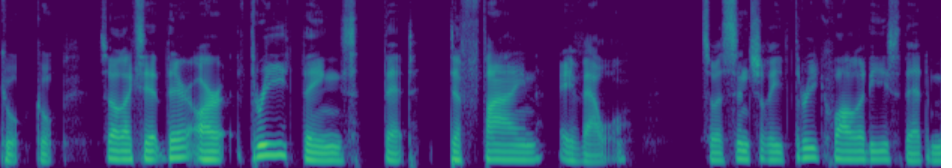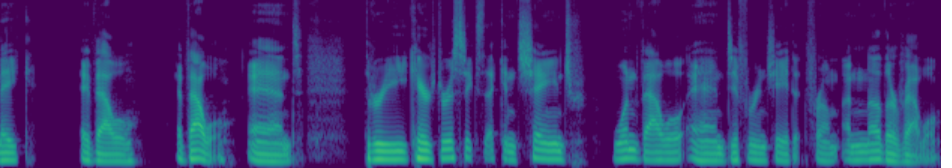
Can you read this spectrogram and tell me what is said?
Cool, cool. So, Alexia, there are three things that define a vowel. So, essentially, three qualities that make a vowel a vowel, and three characteristics that can change one vowel and differentiate it from another vowel.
